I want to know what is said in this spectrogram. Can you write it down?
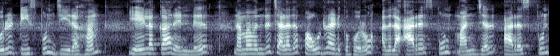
ஒரு டீஸ்பூன் ஜீரகம் ஏலக்காய் ரெண்டு. நம்ம வந்து சிலதை பவுடராக எடுக்க போகிறோம் அதில் அரை ஸ்பூன் மஞ்சள் அரை ஸ்பூன்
